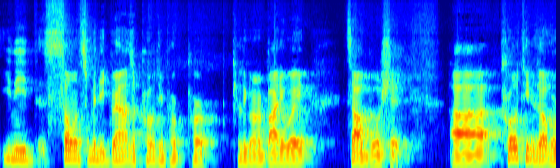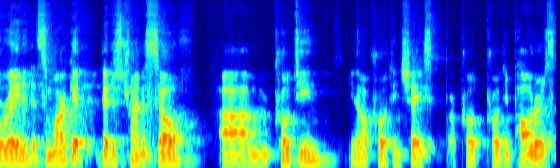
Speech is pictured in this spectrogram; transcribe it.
you need so and so many grams of protein per, per kilogram body weight. It's all bullshit. Uh, protein is overrated. It's a market. They're just trying to sell um, protein. You know, protein shakes pro- protein powders.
